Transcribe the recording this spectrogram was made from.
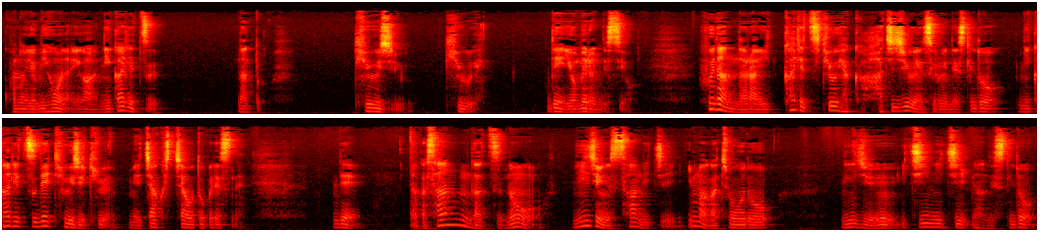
この読み放題が2ヶ月なんと99円で読めるんですよ。普段なら1ヶ月980円するんですけど2ヶ月で99円。めちゃくちゃお得ですね。でなんか3月の23日今がちょうど21日なんですけど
